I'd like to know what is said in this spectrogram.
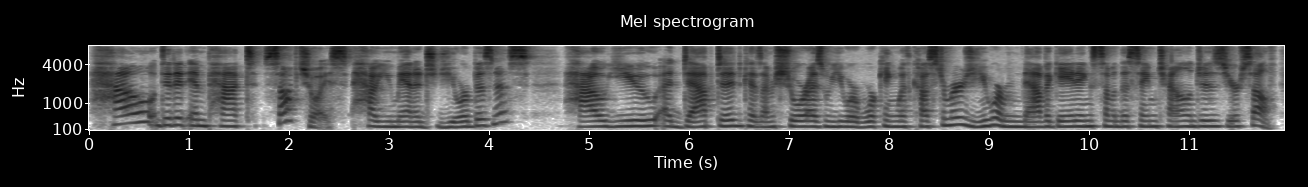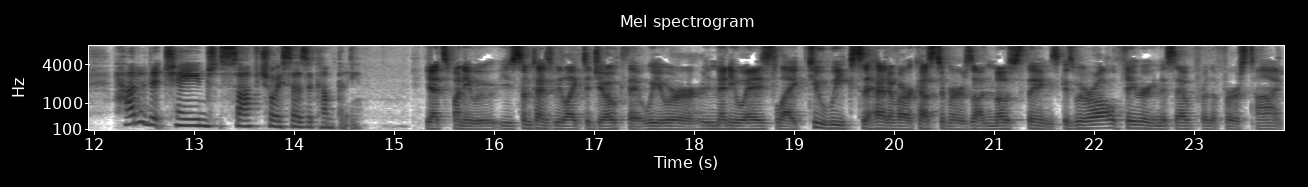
How did it impact Softchoice, how you managed your business? how you adapted, because I'm sure as you were working with customers, you were navigating some of the same challenges yourself. How did it change Softchoice as a company? Yeah, it's funny. We, sometimes we like to joke that we were, in many ways, like two weeks ahead of our customers on most things because we were all figuring this out for the first time.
